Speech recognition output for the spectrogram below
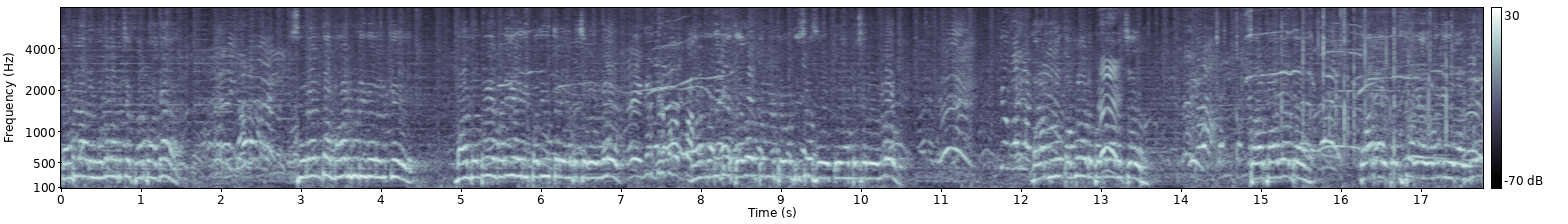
தமிழ்நாடு முதலமைச்சர் சார்பாக சிறந்த மாடுபிடி வீரருக்கு மாண்புமிகு வணிக வரி பதிவுத்துறை அமைச்சர் அவர்களும் மாண்புமிகு தகவல் தொழில்நுட்ப திசை அமைச்சர் அவர்களும் மாண்புமிகு தமிழ்நாடு முதலமைச்சர் சார்பாக காரியை பரிசாக வழங்குகிறார்கள்.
